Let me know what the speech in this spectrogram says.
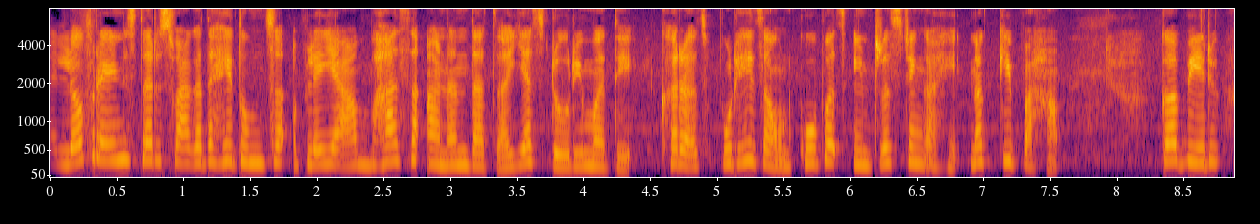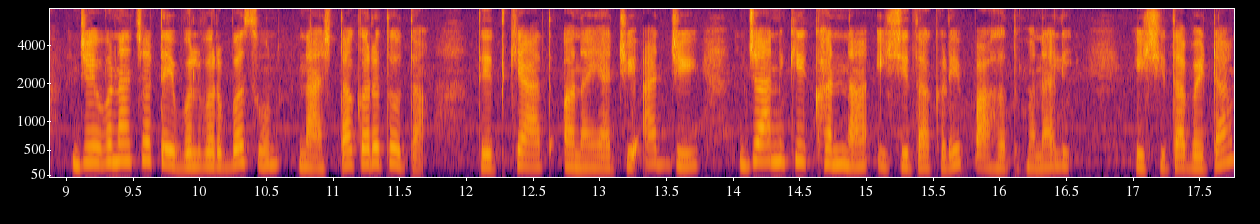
Hello friends तर स्वागत आहे तुमचं आपल्या या भास आनंदाचा या स्टोरीमध्ये खरंच पुढे जाऊन खूपच इंटरेस्टिंग आहे. नक्की पहा. कबीर जेवणाच्या टेबलवर बसून नाश्ता करत होता. तितक्यात अनयाची आजी जानकी खन्ना इशिताकडे पाहत म्हणाली इशिता बेटा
